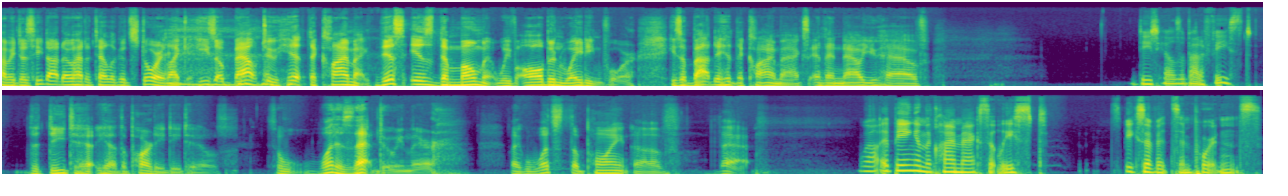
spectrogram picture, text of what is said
I mean, does he not know how to tell a good story? Like he's about to hit the climax. This is the moment we've all been waiting for. He's about to hit the climax and then now you have details about a feast. The detail, yeah, the party details. So, what is that doing there? Like, what's the point of that? Well, it being in the climax at least speaks of its importance.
